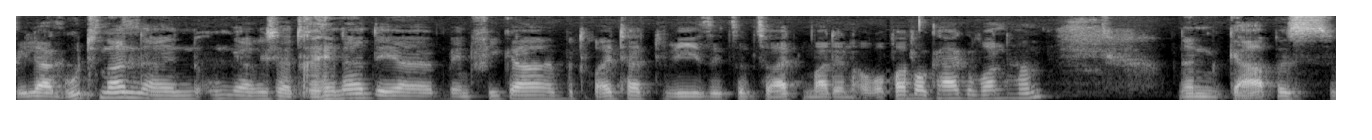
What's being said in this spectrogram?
Vila Gutmann, ein ungarischer Trainer, der Benfica betreut hat, wie sie zum zweiten Mal den Europapokal gewonnen haben. Dann gab es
